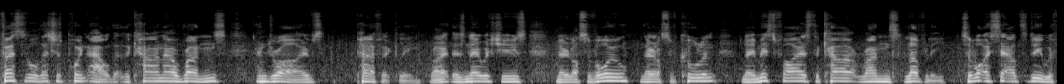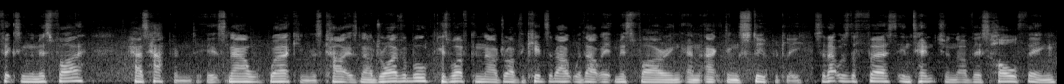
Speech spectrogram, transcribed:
first of all, let's just point out that the car now runs and drives perfectly, right? There's no issues, no loss of oil, no loss of coolant, no misfires. The car runs lovely. So what I set out to do with fixing the misfire has happened. It's now working. This car is now drivable. His wife can now drive the kids about without it misfiring and acting stupidly. So that was the first intention of this whole thing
